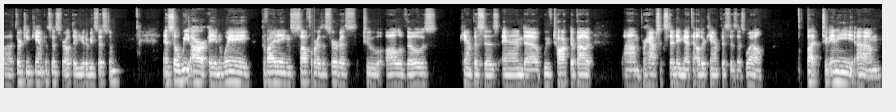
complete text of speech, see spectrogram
uh, 13 campuses throughout the UW system. And so we are, in a way, providing software as a service to all of those campuses. And uh, we've talked about um, perhaps extending that to other campuses as well. But to any um,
